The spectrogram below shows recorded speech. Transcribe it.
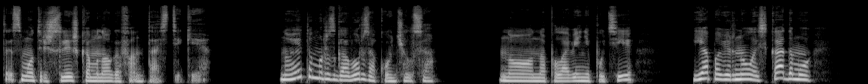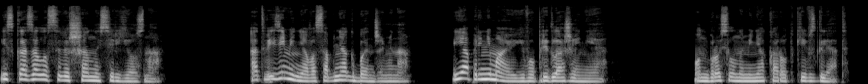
Ты смотришь слишком много фантастики. На этом разговор закончился. Но на половине пути я повернулась к Адаму и сказала совершенно серьезно: «Отвези меня в особняк Бенджамина. Я принимаю его предложение». Он бросил на меня короткий взгляд.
